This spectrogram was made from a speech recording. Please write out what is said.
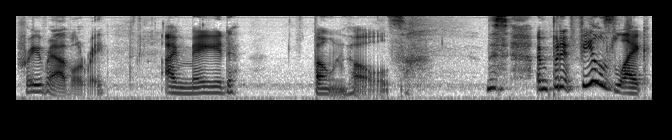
pre Ravelry. I made phone calls. This, um, but it feels like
